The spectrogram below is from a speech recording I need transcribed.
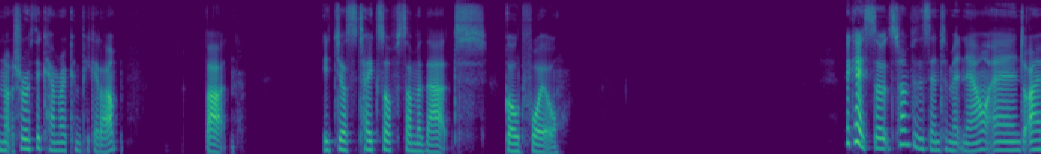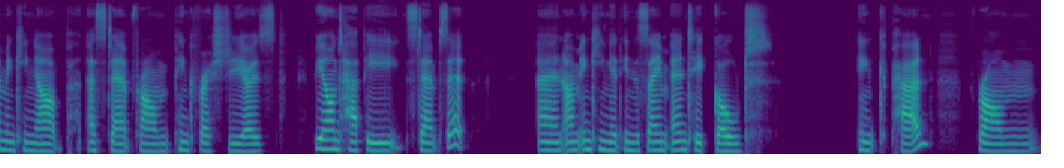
I'm not sure if the camera can pick it up, but it just takes off some of that gold foil. Okay, so it's time for the sentiment now, and I'm inking up a stamp from Pinkfresh Studios Beyond Happy stamp set, and I'm inking it in the same antique gold ink pad from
